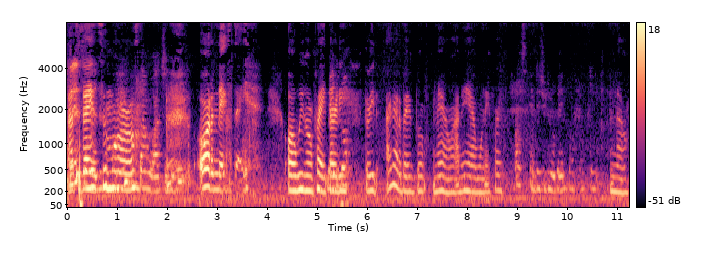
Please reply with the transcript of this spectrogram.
Not today, tomorrow. Or the next day. Or we gonna play 33. I got a baby bump now. I didn't have one at first. Oh, did you do a baby bump? No.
